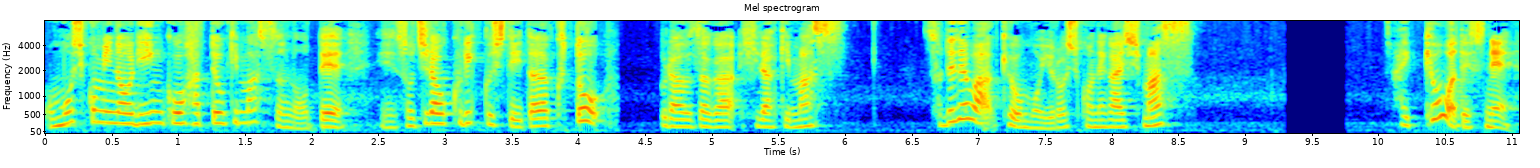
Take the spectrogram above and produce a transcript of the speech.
お申し込みのリンクを貼っておきますので、そちらをクリックしていただくとブラウザが開きます。それでは今日もよろしくお願いします。はい、今日はですね、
